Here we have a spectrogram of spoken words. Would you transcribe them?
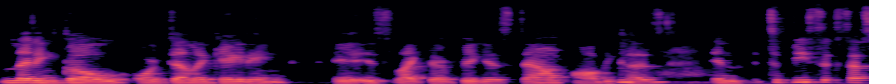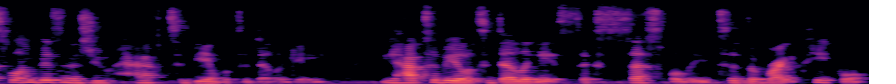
letting go or delegating is like their biggest downfall because mm-hmm. in to be successful in business, you have to be able to delegate you have to be able to delegate successfully to the right people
